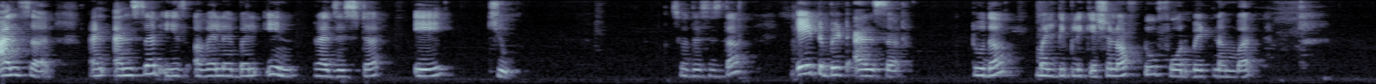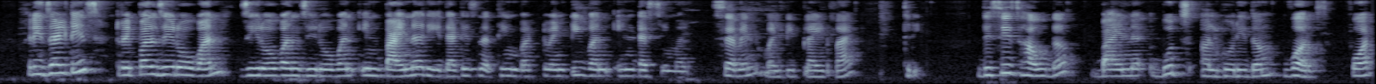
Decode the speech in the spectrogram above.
answer. And answer is available in register AQ so this is the 8 bit answer to the multiplication of two 4 bit number result is triple zero one zero one zero one in binary that is nothing but 21 in decimal 7 multiplied by 3 this is how the Booth's algorithm works for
